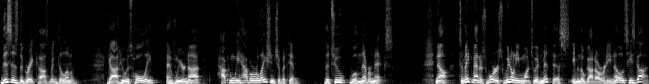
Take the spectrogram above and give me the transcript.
This is the great cosmic dilemma. God, who is holy and we are not, how can we have a relationship with Him? The two will never mix. Now, to make matters worse, we don't even want to admit this, even though God already knows He's God.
